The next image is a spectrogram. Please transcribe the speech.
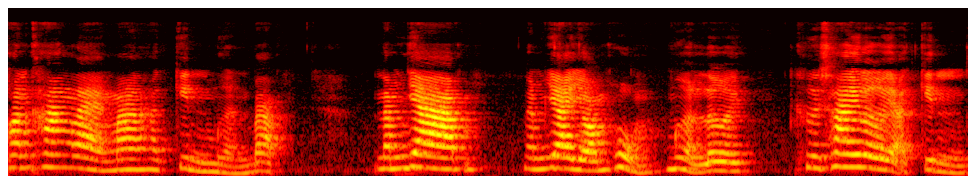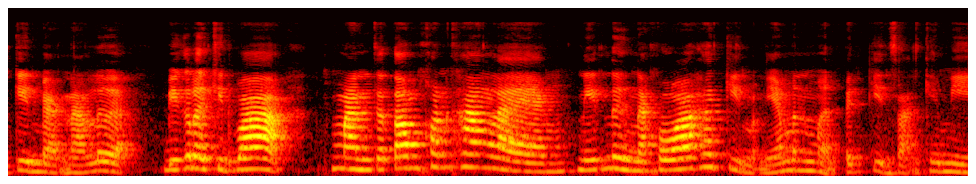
ค่อนข้างแรงมากนะคะกลิ่นเหมือนแบบ น้ำยา น้ำยาย้อมผมเหมือนเลย คือใช่เลยอะกลิ่นกลิ่นแบบนั้นเลยบีก็เลยคิดว่ามันจะต้องค่อนข้างแรงนิดนึงนะเพราะว่าถ้ากลิ่นแบบนี้มันเหมือนเป็นกลิ่นสารเคมี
